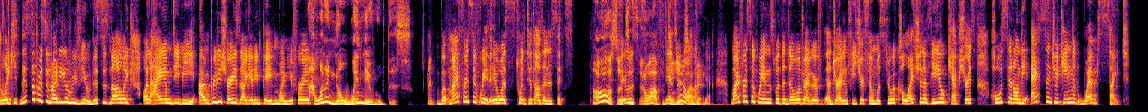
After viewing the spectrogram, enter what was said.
like this is the person writing a review. This is not like on IMDb. I'm pretty sure he's not getting paid money for it. I want to know when they wrote this. But my first acquaintance, it was tw- 2006. Oh, so it was, it's been a while. 15 Yeah, it's years. been a while. Okay. Yeah. My first acquaintance with the Double Dragon, uh, Dragon feature film was through a collection of video captures hosted on the X Entertainment website.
